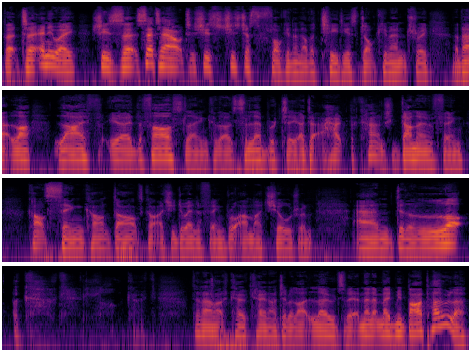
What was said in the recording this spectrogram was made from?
But uh, anyway, she's uh, set out, she's, she's just flogging another tedious documentary about li- life, you know, the fast lane, because I was a celebrity. I, don't, I, I can't actually done anything. Can't sing, can't dance, can't actually do anything. Brought out my children and did a lot of cocaine. Lot of cocaine. Don't know how much cocaine I did, but like loads of it. And then it made me bipolar.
